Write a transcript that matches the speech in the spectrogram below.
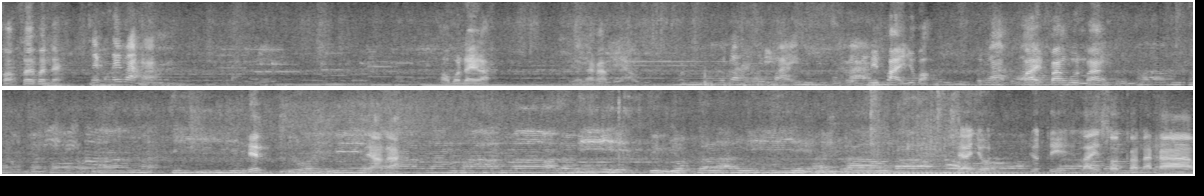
ของใส่เพิ่นเลยได้มึงได้ว่างอะเอาบนใดล่ะ เดี๋ยวนะครับ เป็นว่าผมไปผมลามีป้ายอยู่บ่เป็นว่าผมป้ายฟังหุ่นมั้งเห็นเดี๋ยวนะเดี๋ยวหยุดยุติไลฟ์สดก่อนนะครับ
